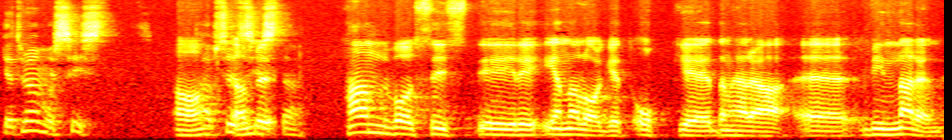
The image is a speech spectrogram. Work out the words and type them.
Jag tror han var sist. Ja, Absolut men sista. Han var sist i det ena laget och eh, den här eh, vinnaren,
